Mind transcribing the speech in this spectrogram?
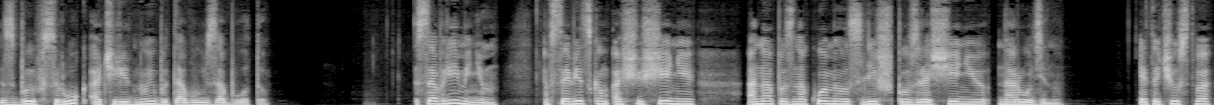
сбыв с рук очередную бытовую заботу. Со временем в советском ощущении она познакомилась лишь по возвращению на родину. Это чувство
